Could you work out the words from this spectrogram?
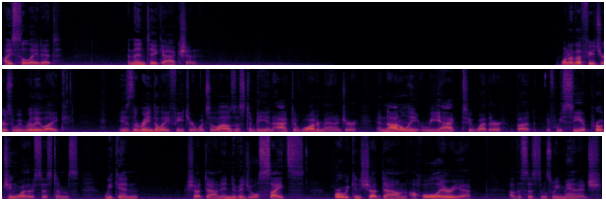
isolate it, and then take action. One of the features we really like is the rain delay feature, which allows us to be an active water manager and not only react to weather, but if we see approaching weather systems, we can shut down individual sites or we can shut down a whole area of the systems we manage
